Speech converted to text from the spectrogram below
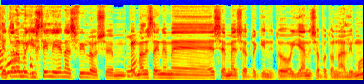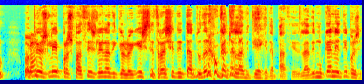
Και Εγώ- τώρα μου έχει στείλει ένας φίλος, και Ναι. μάλιστα είναι με SMS από το κινητό, ο Γιάννης από τον Άλυμο, ο Ναι. οποίος λέει προσπαθείς λέει, να δικαιολογήσεις τη θρασίτητά του. Δεν έχω καταλάβει τι έχετε πάθει. Δηλαδή μου κάνει εντύπωση.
